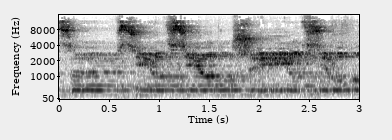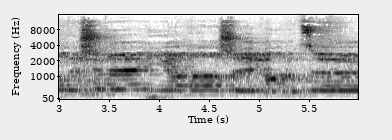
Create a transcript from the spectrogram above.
Рыцарь все от всего души и от всего помышления нашего рыцарь.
